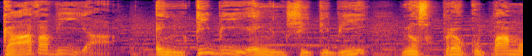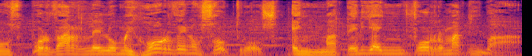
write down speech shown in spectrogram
Cada día en TVNC TV nos preocupamos por darle lo mejor de nosotros en materia informativa.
